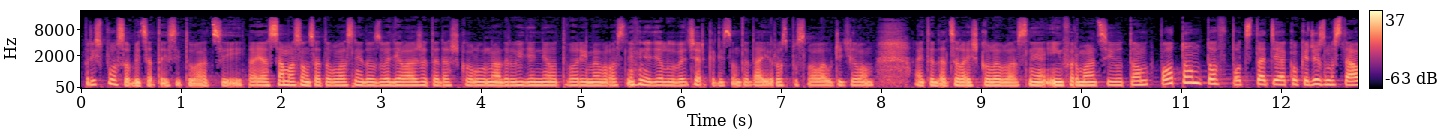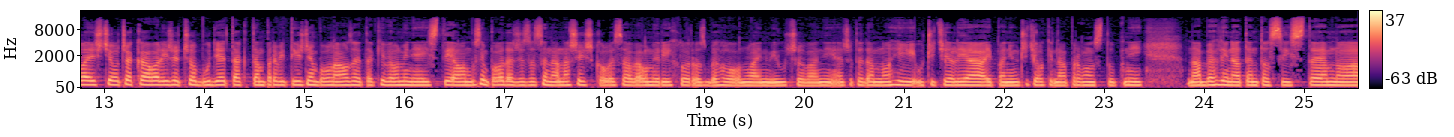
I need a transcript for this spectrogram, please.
prispôsobiť sa tej situácii. A ja sama som sa to vlastne dozvedela, že teda školu na druhý deň neotvoríme vlastne v nedelu večer, kedy som teda aj rozposlala učiteľom aj teda celej škole vlastne informáciu o tom. Potom to v podstate, ako keďže sme stále ešte očakávali, že čo bude, tak ten prvý týždeň bol naozaj taký veľmi neistý, ale musím povedať, že zase na našej škole sa veľmi rýchlo rozbehlo online vyučovanie a že teda mnohí učitelia, aj pani učiteľky na prvom stupni nabehli na tento systém. No a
